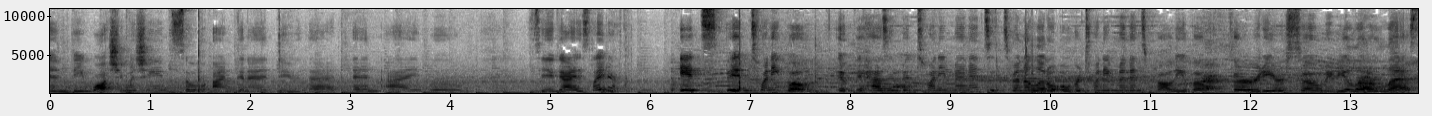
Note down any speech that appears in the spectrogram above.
in the washing machine so I'm gonna do that and I will see you guys later it's been 20 well it, it, hasn't been 20 minutes it's been a little over 20 minutes probably about 30 or so maybe a little less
